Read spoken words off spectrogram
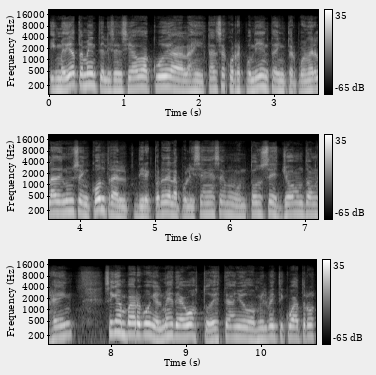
inmediatamente el licenciado acude a las instancias correspondientes a interponer la denuncia en contra del director de la policía en ese momento, entonces John Donhain. Sin embargo, en el mes de agosto de este año 2024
